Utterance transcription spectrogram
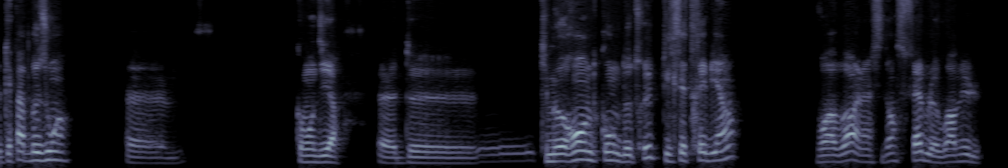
Donc, il n'y a pas besoin, euh, comment dire, euh, de, qui me rendent compte de trucs qu'il sait très bien vont avoir une incidence faible, voire nulle.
